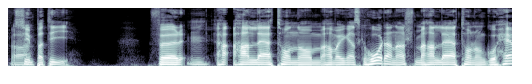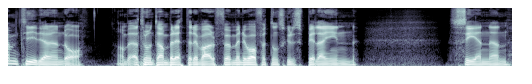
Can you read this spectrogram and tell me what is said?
Ja. sympati. För Mm. ha- han lät honom, han var ju ganska hård annars, men han lät honom gå hem tidigare en dag. Jag tror inte han berättade varför, men det var för att de skulle spela in scenen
